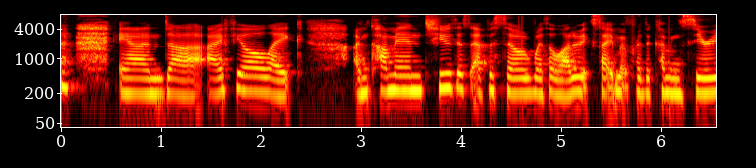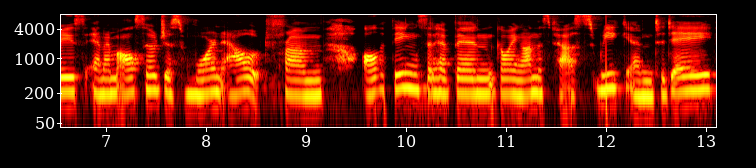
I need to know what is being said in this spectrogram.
and uh, I feel like I'm coming to this episode with a lot of excitement for the coming series. And I'm also just worn out from all the things that have been going on this past week and today.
